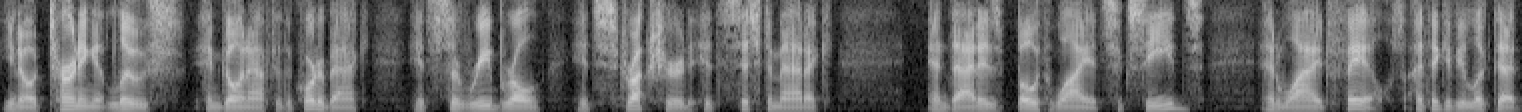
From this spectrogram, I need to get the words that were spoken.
you know, turning it loose and going after the quarterback. It's cerebral, it's structured, it's systematic, and that is both why it succeeds and why it fails. I think if you looked at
